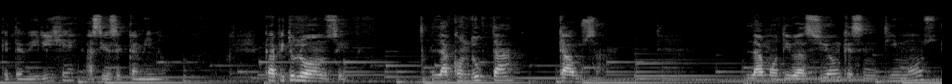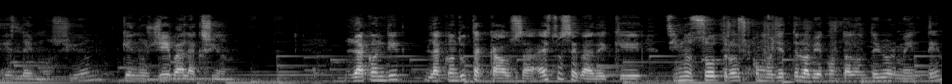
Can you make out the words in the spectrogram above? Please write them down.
que te dirige hacia ese camino. Capítulo 11. La conducta causa. La motivación que sentimos es la emoción que nos lleva a la acción. La, conducta causa, esto se va de que si nosotros, como ya te lo había contado anteriormente,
